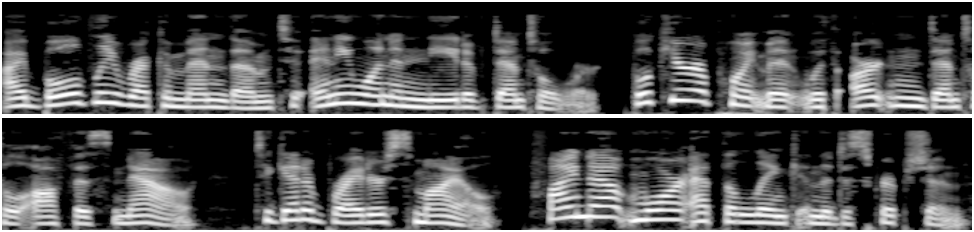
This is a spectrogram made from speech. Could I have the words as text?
I boldly recommend them to anyone in need of dental work. Book your appointment with Artin Dental Office now to get a brighter smile. Find out more at the link in the description.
